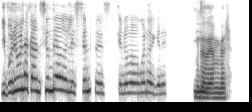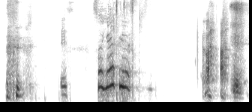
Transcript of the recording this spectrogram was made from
Y ponemos la canción de adolescentes, que no me acuerdo de quién es. Y- De Denver. es. Soy Ashley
